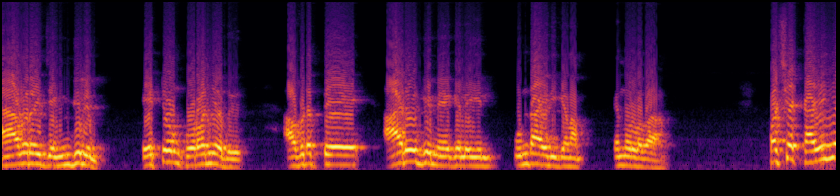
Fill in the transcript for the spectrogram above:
ആവറേജ് എങ്കിലും ഏറ്റവും കുറഞ്ഞത് അവിടുത്തെ ആരോഗ്യ മേഖലയിൽ ഉണ്ടായിരിക്കണം എന്നുള്ളതാണ്. പക്ഷെ കഴിഞ്ഞ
